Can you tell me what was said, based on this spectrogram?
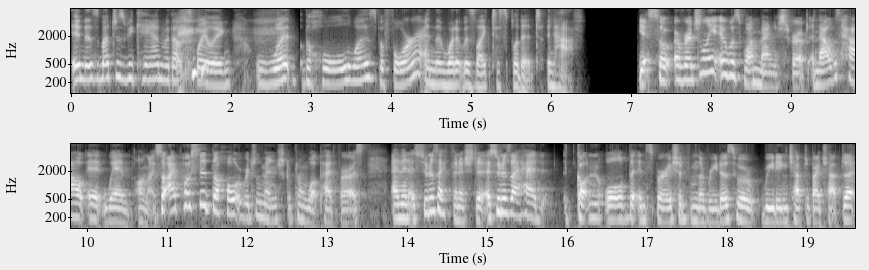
in as much as we can without spoiling what the whole was before and then what it was like to split it in half? Yes, so originally it was one manuscript, and that was how it went online. So I posted the whole original manuscript on Wattpad first, and then as soon as I finished it, as soon as I had gotten all of the inspiration from the readers who were reading chapter by chapter,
